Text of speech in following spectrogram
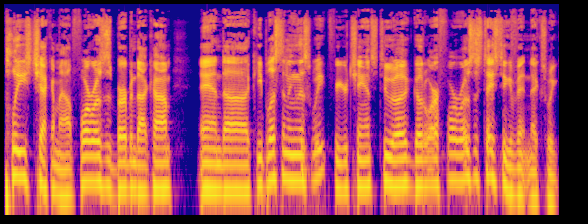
please check them out, fourrosesbourbon.com, and uh, keep listening this week for your chance to uh, go to our Four Roses tasting event next week.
